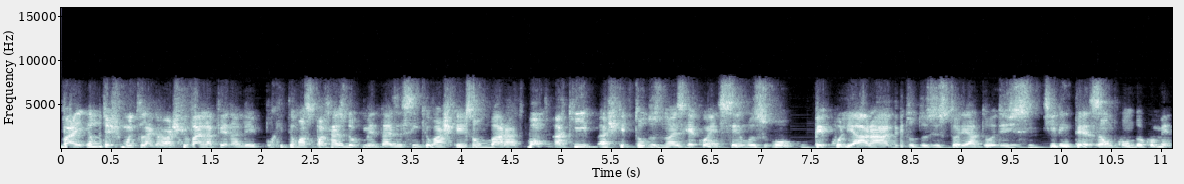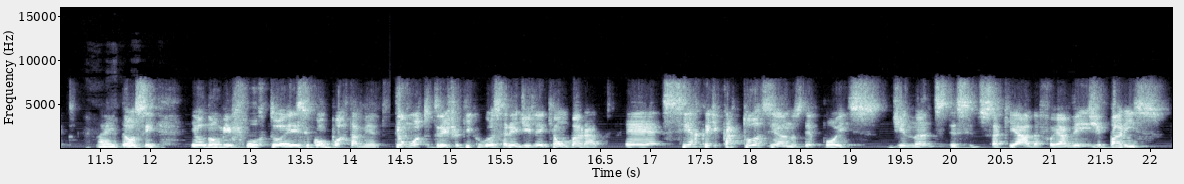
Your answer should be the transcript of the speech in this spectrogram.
Vai, é um texto muito legal, acho que vale a pena ler, porque tem umas passagens documentais assim que eu acho que são baratos. Bom, aqui acho que todos nós reconhecemos o peculiar hábito dos historiadores de sentirem tesão com o documento. Né? Então, assim, eu não me furto a esse comportamento. Tem um outro trecho aqui que eu gostaria de ler que é um barato. É, cerca de 14 anos depois de Nantes ter sido saqueada, foi a vez de Paris,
